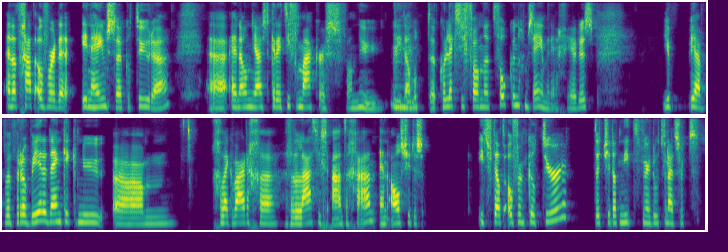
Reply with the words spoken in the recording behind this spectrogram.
En dat gaat over de inheemse culturen. en dan juist creatieve makers van nu, die dan mhm. op de collectie van het Volkundig Museum reageren. Dus je, ja, we proberen denk ik nu um, gelijkwaardige relaties aan te gaan. En als je dus iets vertelt over een cultuur, dat je dat niet meer doet vanuit een soort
